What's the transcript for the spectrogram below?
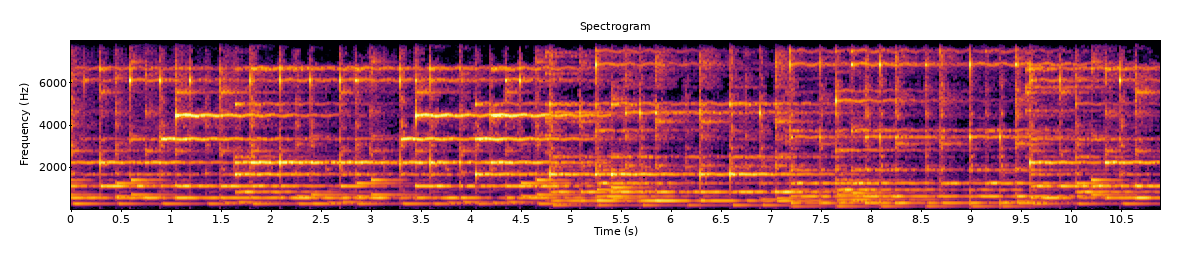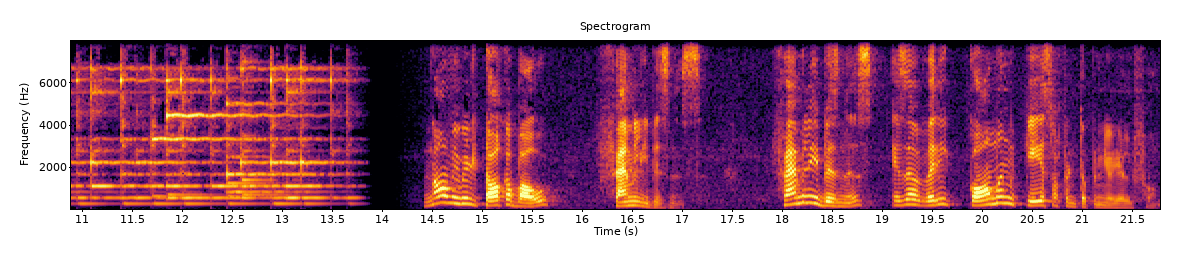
Now, we will talk about family business. Family business is a very common case of entrepreneurial firm.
